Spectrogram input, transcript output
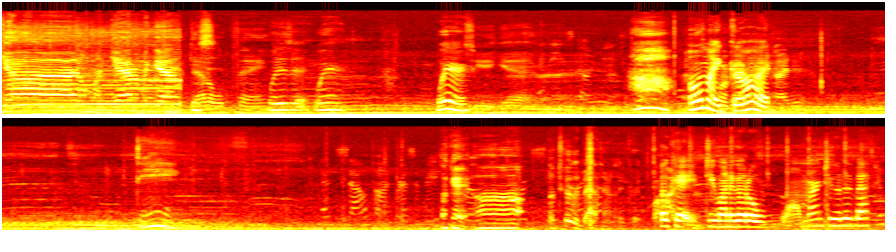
god. Oh my god. Oh my god. That old thing. What is it? Where? Where? See it yet. Oh my god. Dang. Okay, uh, let's go to the bathroom really quick. Bye. Okay. Do you want to go to Walmart to go to the bathroom?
